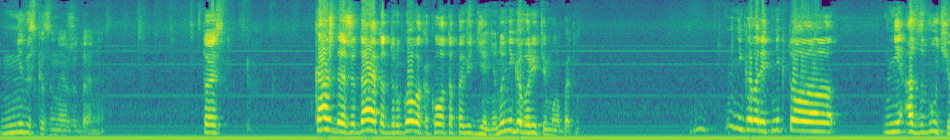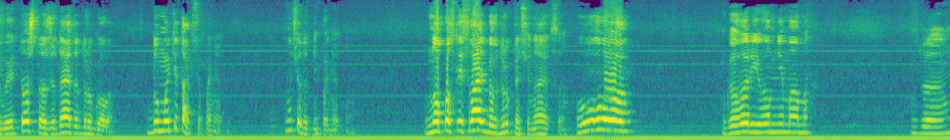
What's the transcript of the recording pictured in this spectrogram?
Невысказанные ожидания. То есть каждый ожидает от другого какого-то поведения, но не говорит ему об этом. Не говорит никто не озвучивает то, что ожидает от другого. Думает и так всё понятно. Ну что тут непонятного? Но после свадьбы вдруг начинается: "О, говорила мне мама". Да.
